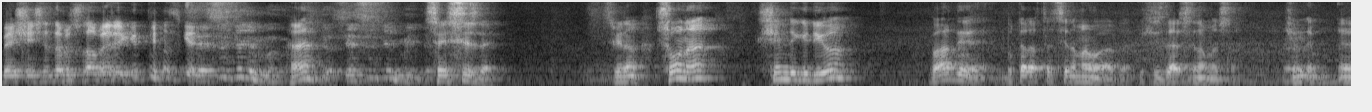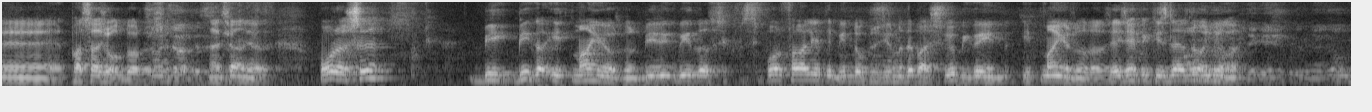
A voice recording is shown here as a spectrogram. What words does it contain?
5 yaşında müsamereye gitmiyoruz ki. Sessiz film mi? He? Sessiz film miydi? Sessizdi. Sinema. Sonra şimdi gidiyor vardı bu tarafta sinema vardı. İkizler sineması. Şimdi e, pasaj oldu orası. Çan Caddesi. Ha, Çan Caddesi. Orası bir Biga İtman Yurdu'nun, bir, bir de spor faaliyeti 1920'de başlıyor. Biga İtman Yurdu orada. Recep İkizler'de oynuyorlar. Bir de gençlik kulübüne de olmuyor.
